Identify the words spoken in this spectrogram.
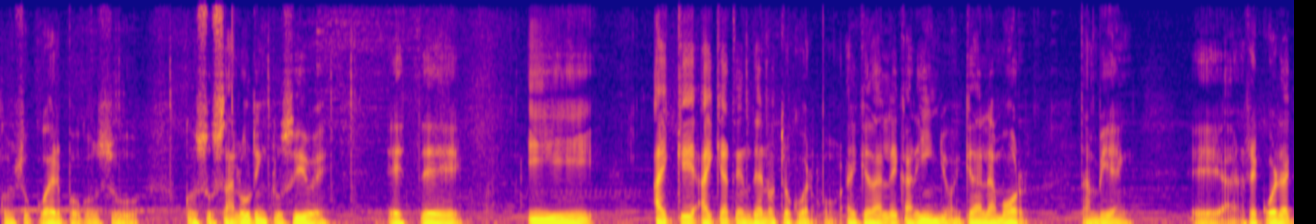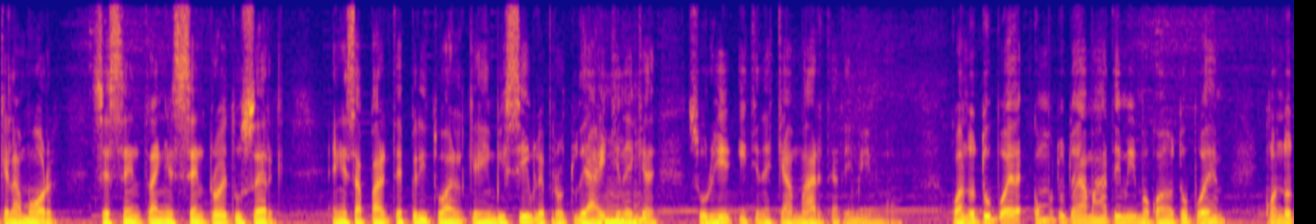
con su cuerpo, con su, con su salud inclusive. Este, y hay que, hay que atender nuestro cuerpo, hay que darle cariño, hay que darle amor también. Eh, recuerda que el amor se centra en el centro de tu ser, en esa parte espiritual que es invisible, pero de ahí tienes que surgir y tienes que amarte a ti mismo. Cuando tú puedes, ¿cómo tú te amas a ti mismo? Cuando tú puedes, cuando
